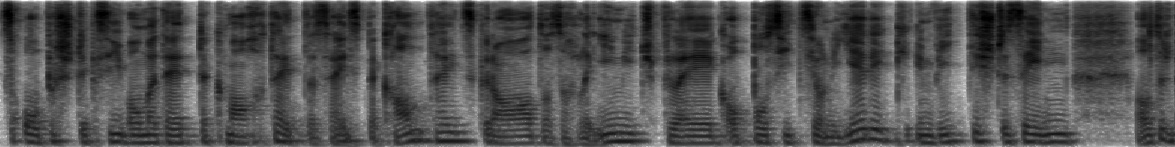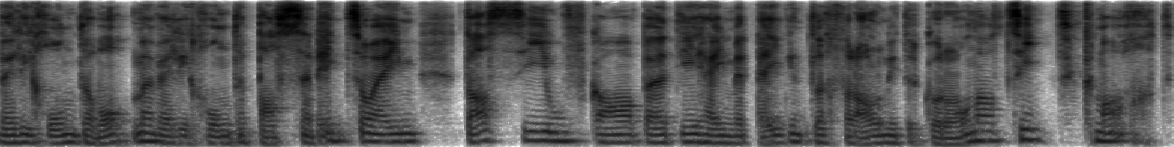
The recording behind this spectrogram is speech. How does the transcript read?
das Oberste gewesen, was man dort gemacht hat. Das heisst, Bekanntheitsgrad, also ein bisschen Imagepflege, Oppositionierung im weitesten Sinn. Oder? Welche Kunden will man, welche Kunden passen nicht zu einem. Das sind Aufgaben, die haben wir eigentlich vor allem in der Corona-Zeit gemacht.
